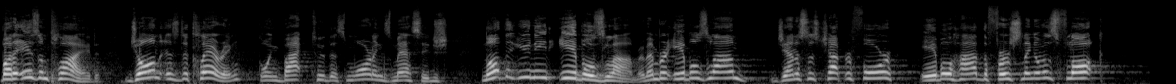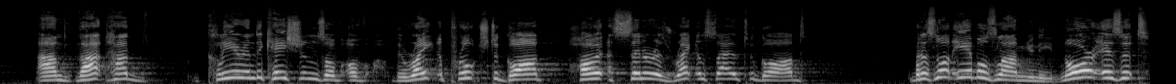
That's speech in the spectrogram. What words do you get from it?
But it is implied. John is declaring, going back to this morning's message, not that you need Abel's lamb. Remember Abel's lamb? Genesis chapter 4. Abel had the firstling of his flock, and that had clear indications of, of the right approach to God, how a sinner is reconciled to God. But it's not Abel's lamb you need, nor is it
